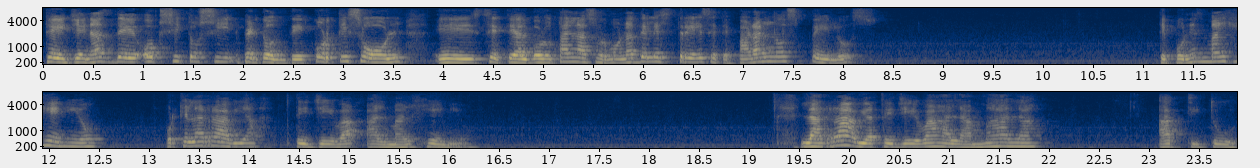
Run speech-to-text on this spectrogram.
te llenas de oxitocina, perdón, de cortisol, eh, se te alborotan las hormonas del estrés, se te paran los pelos, te pones mal genio, porque la rabia te lleva al mal genio. La rabia te lleva a la mala actitud.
